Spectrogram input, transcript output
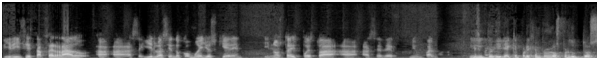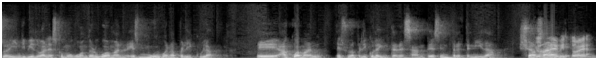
y DC está aferrado a, seguirlo haciendo como ellos quieren y no está dispuesto a, a ceder ni un palmo, ¿no? Y te diré que, por ejemplo, los productos eh, individuales como Wonder Woman es muy buena película. Eh, Aquaman es una película interesante, es entretenida. Shazam, Yo no la he visto, ¿eh?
